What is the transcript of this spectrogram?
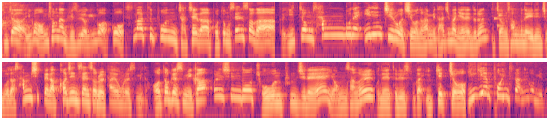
진짜 이건 엄청난 기술력인 것 같고 스마트폰 자체가 보통 센서가 그 2.3분의 1인치로 지원을 합니다. 하지만 얘네들은 2.3분의 1인치보다 30배가 커진 센서를 사용을 했습니다. 어떻겠습니까? 훨씬 더 좋은 품질의 영상을 보내드릴 수가 있겠죠. 이게 포인트라는 겁니다.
